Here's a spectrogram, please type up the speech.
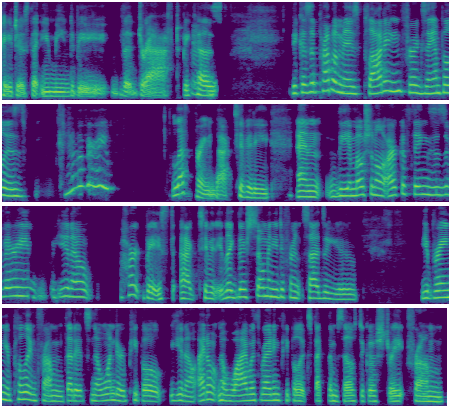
pages that you mean to be the draft mm-hmm. because mm-hmm. because the problem is plotting for example is kind of a very left brained activity and the emotional arc of things is a very you know heart based activity. Like there's so many different sides of you your brain you're pulling from that it's no wonder people you know i don't know why with writing people expect themselves to go straight from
